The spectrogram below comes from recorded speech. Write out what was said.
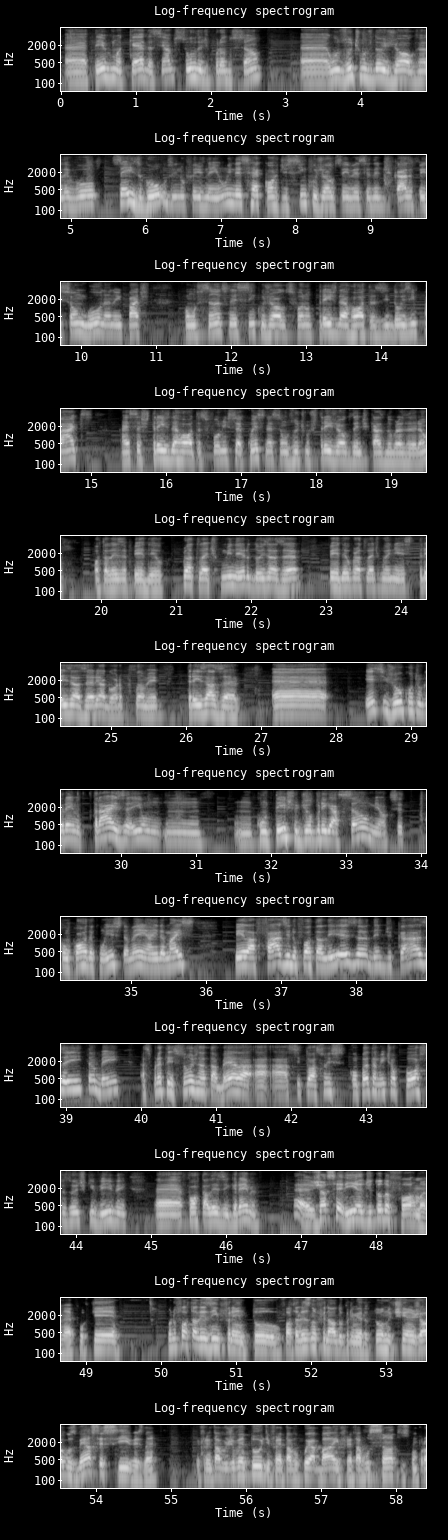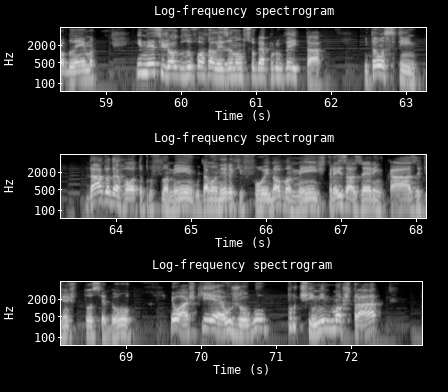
é, teve uma queda assim absurda de produção. É, os últimos dois jogos, né, levou seis gols e não fez nenhum. E nesse recorde de cinco jogos sem vencer dentro de casa, fez só um gol, né, no empate com o Santos. Nesses cinco jogos foram três derrotas e dois empates. Essas três derrotas foram em sequência, né? São os últimos três jogos dentro de casa no Brasileirão. Fortaleza perdeu para o Atlético Mineiro 2 a 0 perdeu para o Atlético Goianiense 3 a 0 e agora para o Flamengo 3 a 0 é, Esse jogo contra o Grêmio traz aí um, um, um contexto de obrigação, Mioca. Você concorda com isso também? Ainda mais pela fase do Fortaleza dentro de casa e também as pretensões na tabela, a situações completamente opostas hoje que vivem é, Fortaleza e Grêmio? É, já seria de toda forma, né? Porque quando o Fortaleza enfrentou, o Fortaleza no final do primeiro turno tinha jogos bem acessíveis, né? Enfrentava o Juventude, enfrentava o Cuiabá, enfrentava o Santos com problema. E nesses jogos o Fortaleza não soube aproveitar. Então, assim, dado a derrota para o Flamengo, da maneira que foi, novamente, 3 a 0 em casa, diante do torcedor, eu acho que é o jogo para o time mostrar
